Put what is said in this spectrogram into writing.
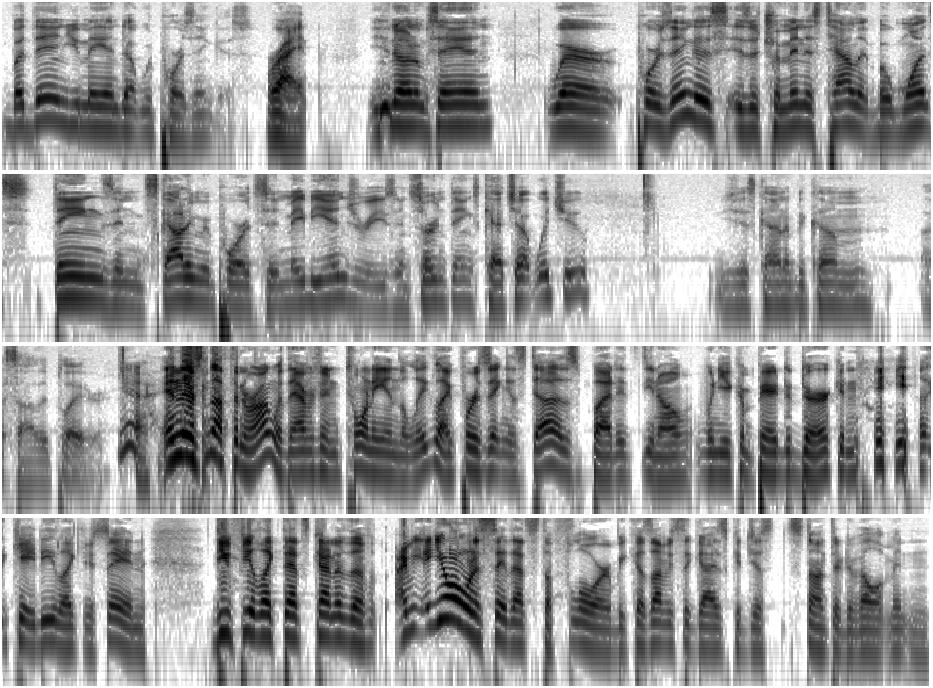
but then you may end up with Porzingis. right. You know what I'm saying? Where Porzingis is a tremendous talent, but once things and scouting reports and maybe injuries and certain things catch up with you, you just kind of become a solid player. Yeah, and there's nothing wrong with averaging 20 in the league like Porzingis does, but it's you know when you compare to Dirk and you know, KD, like you're saying, Do you feel like that's kind of the? I mean, you don't want to say that's the floor because obviously guys could just stunt their development and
